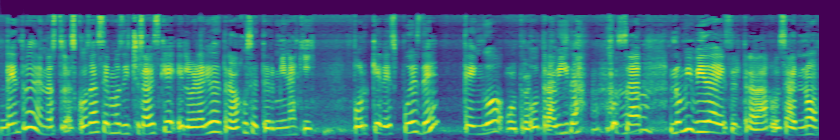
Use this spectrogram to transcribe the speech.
dentro de nuestras cosas hemos dicho, ¿sabes qué? El horario de trabajo se termina aquí, porque después de tengo Otra otra, vida. O sea, no mi vida es el trabajo, o sea, no.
